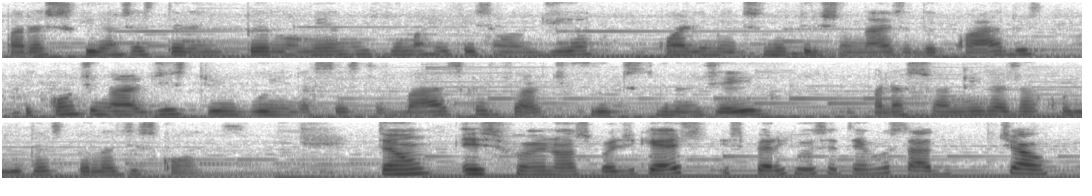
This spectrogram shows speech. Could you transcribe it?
para as crianças terem pelo menos uma refeição ao dia com alimentos nutricionais adequados e continuar distribuindo as cestas básicas de hortifrutis granjeiros para as famílias acolhidas pelas escolas. Então, esse foi o nosso podcast. Espero que você tenha gostado. Tchau!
